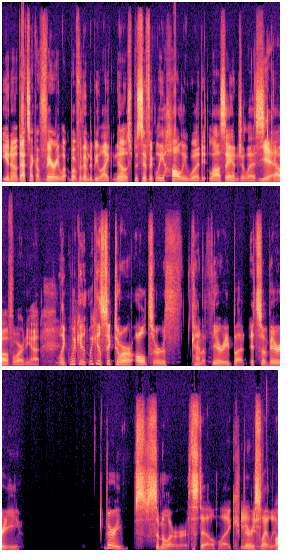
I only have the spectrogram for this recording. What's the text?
you know that's like a very lo- but for them to be like no specifically Hollywood, Los Angeles, Yeah. California. like we can we can stick to our alt Earth kind of theory, but it's a very very similar Earth still, like very Mhm. slightly. altered.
